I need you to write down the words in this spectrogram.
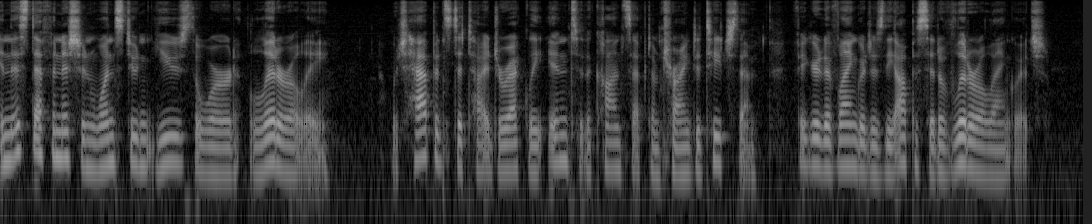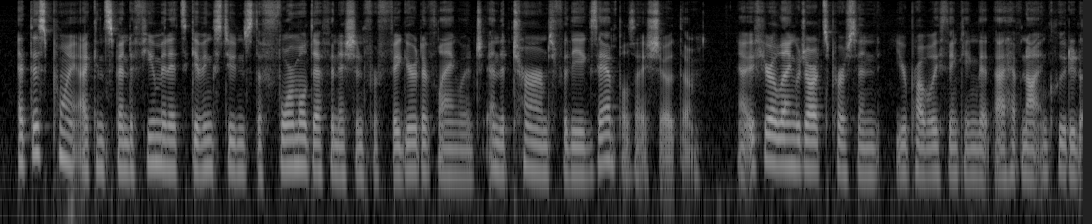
In this definition, one student used the word literally, which happens to tie directly into the concept I'm trying to teach them. Figurative language is the opposite of literal language. At this point, I can spend a few minutes giving students the formal definition for figurative language and the terms for the examples I showed them. Now, if you're a language arts person, you're probably thinking that I have not included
